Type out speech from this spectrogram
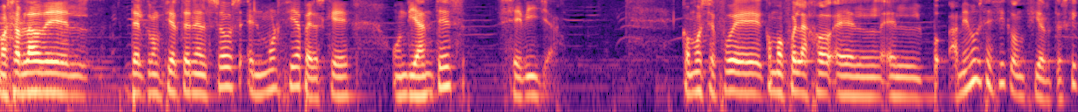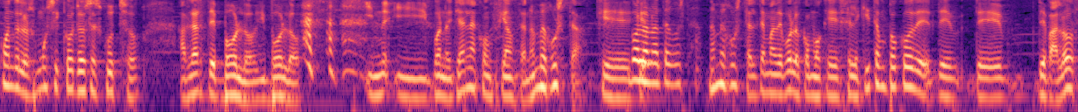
Hemos hablado del, del concierto en el SOS en Murcia, pero es que un día antes, Sevilla. ¿Cómo se fue, cómo fue la, el, el A mí me gusta decir concierto. Es que cuando los músicos yo os escucho hablar de bolo y bolo. Y, y, bueno, ya en la confianza. No me gusta. Que, Bolo que- no te gusta. No me gusta el tema de bolo. Como que se le quita un poco de, de- de- de valor.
